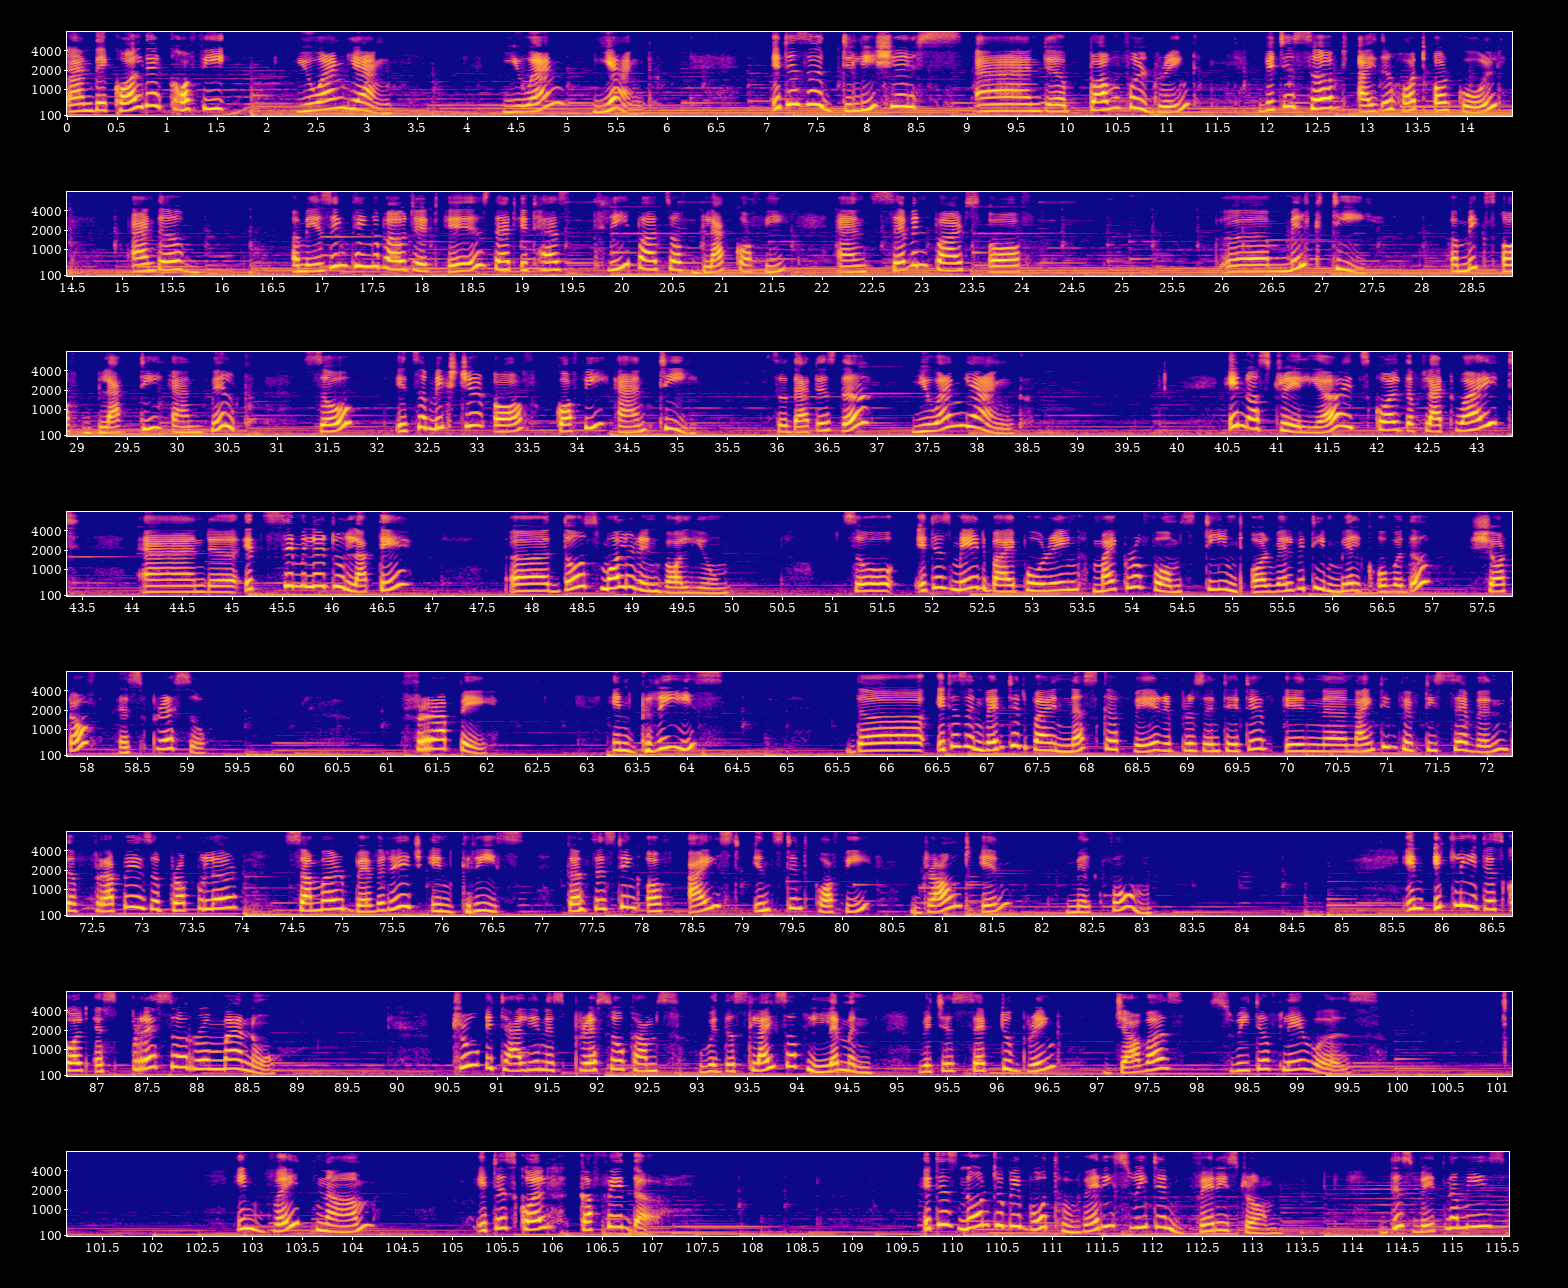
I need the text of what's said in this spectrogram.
and they call their coffee Yuan Yang. Yuan Yang. It is a delicious and uh, powerful drink which is served either hot or cold. And the amazing thing about it is that it has three parts of black coffee and seven parts of uh, milk tea, a mix of black tea and milk. So it's a mixture of coffee and tea. So that is the Yuan Yang. In Australia, it's called the flat white and uh, it's similar to latte, uh, though smaller in volume. So it is made by pouring microfoam steamed or velvety milk over the shot of espresso. Frappe. In Greece, the it is invented by Nescafe representative in uh, 1957. The frappe is a popular summer beverage in Greece consisting of iced instant coffee drowned in milk foam. In Italy, it is called espresso romano. True Italian espresso comes with a slice of lemon which is said to bring Java's sweeter flavors. In Vietnam, it is called cafeda. It is known to be both very sweet and very strong. This Vietnamese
